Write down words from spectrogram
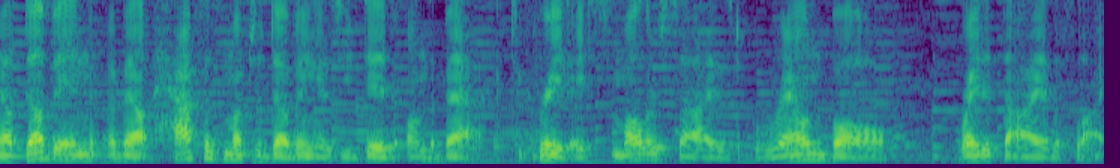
Now dub in about half as much of dubbing as you did on the back to create a smaller sized round ball right at the eye of the fly.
